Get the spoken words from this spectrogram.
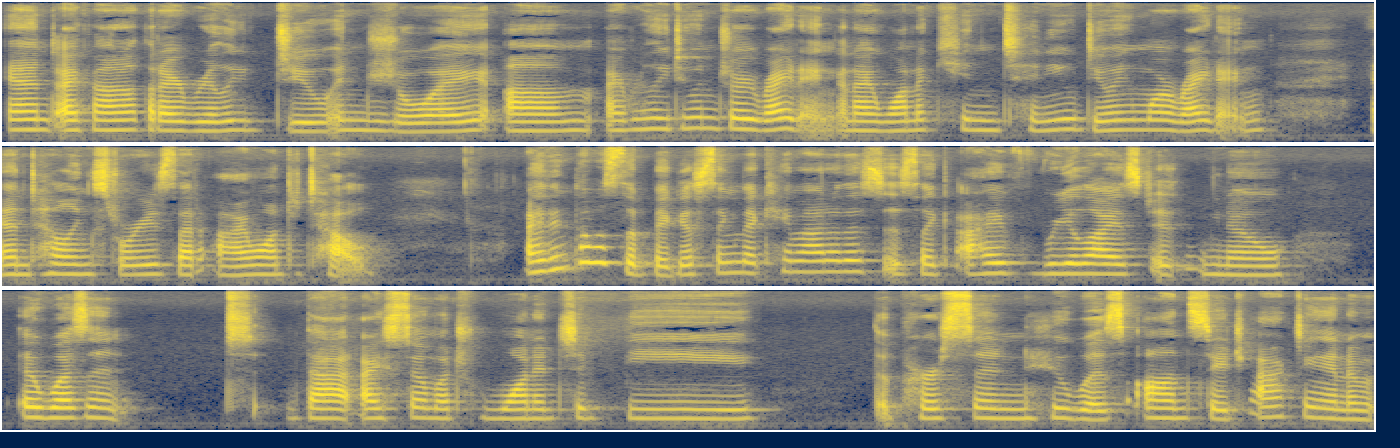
And I found out that I really do enjoy, um, I really do enjoy writing, and I want to continue doing more writing and telling stories that I want to tell. I think that was the biggest thing that came out of this is like I've realized it, you know, it wasn't that I so much wanted to be the person who was on stage acting and uh,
